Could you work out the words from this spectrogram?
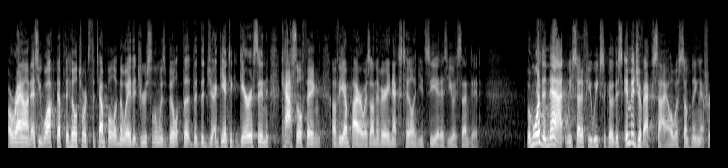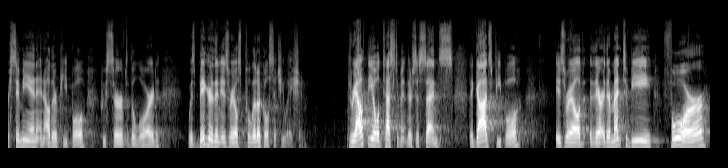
around as he walked up the hill towards the temple and the way that Jerusalem was built. The, the, the gigantic garrison castle thing of the empire was on the very next hill, and you'd see it as you ascended. But more than that, we said a few weeks ago, this image of exile was something that for Simeon and other people who served the Lord, was bigger than Israel's political situation. Throughout the Old Testament, there's a sense that God's people, Israel, they're, they're meant to be for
